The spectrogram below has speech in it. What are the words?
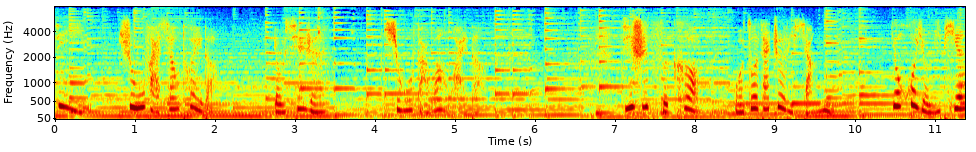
记忆是无法消退的，有些人。是无法忘怀的。即使此刻我坐在这里想你，又或有一天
